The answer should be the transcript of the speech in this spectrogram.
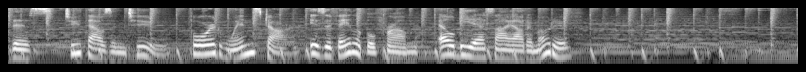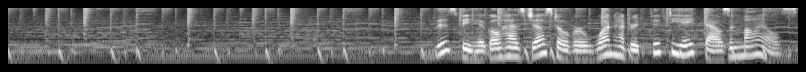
This 2002 Ford Windstar is available from LBSI Automotive. This vehicle has just over 158,000 miles.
